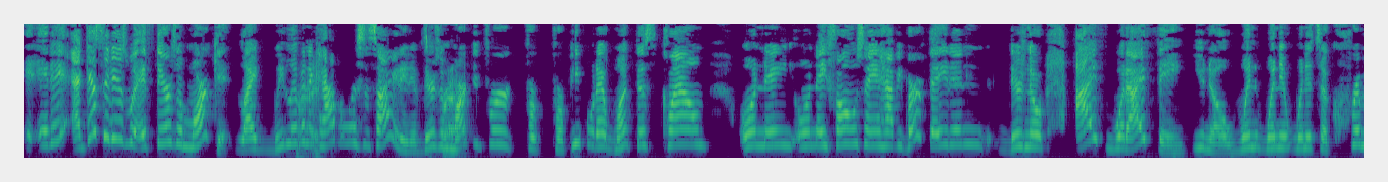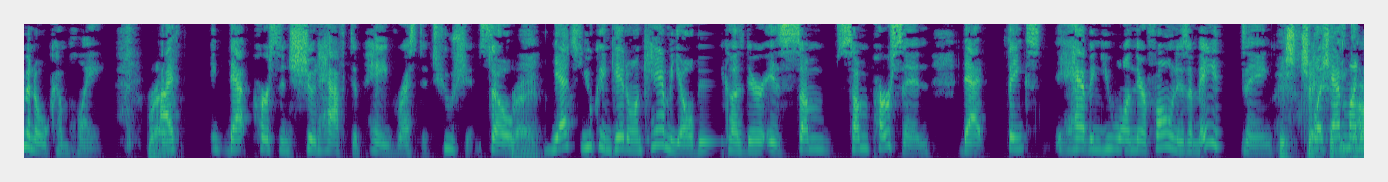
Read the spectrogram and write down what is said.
it, it, I guess it is what- if there's a market, like we live in a capitalist society. And if there's a Right. market for, for, for people that want this clown on they, on their phone saying happy birthday, then there's no, I, what I think, you know, when, when it, when it's a criminal complaint, Right. I think that person should have to pay restitution. So right. yes, you can get on Cameo because there is some, some person that thinks having you on their phone is amazing, His check but that be money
